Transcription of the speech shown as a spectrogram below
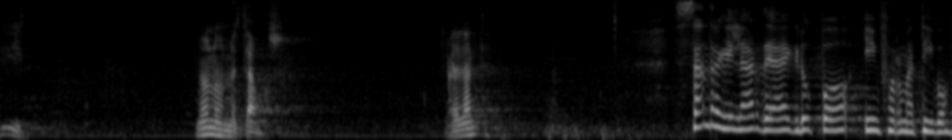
y no nos metamos. Adelante. Sandra Aguilar de AE Grupo Informativo.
